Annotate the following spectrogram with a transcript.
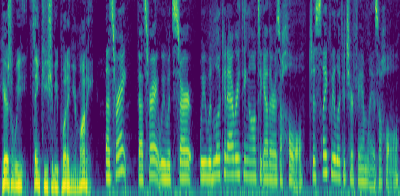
here's what we think you should be putting your money. That's right. That's right. We would start, we would look at everything all together as a whole, just like we look at your family as a whole.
